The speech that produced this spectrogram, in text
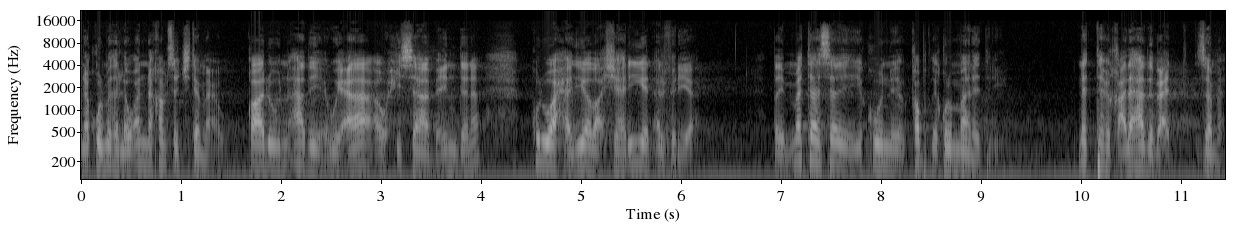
فنقول مثلا لو أن خمسة اجتمعوا قالوا هذه وعاء أو حساب عندنا كل واحد يضع شهريا ألف ريال. طيب متى سيكون القبض يقول ما ندري. نتفق على هذا بعد زمن.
